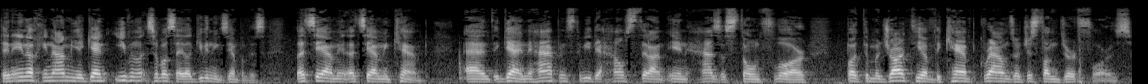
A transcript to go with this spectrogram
then enochinami again. Even suppose I'll give you an example of this. Let's say I'm in, let's say I'm in camp, and again, it happens to be the house that I'm in has a stone floor, but the majority of the campgrounds are just on dirt floors.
